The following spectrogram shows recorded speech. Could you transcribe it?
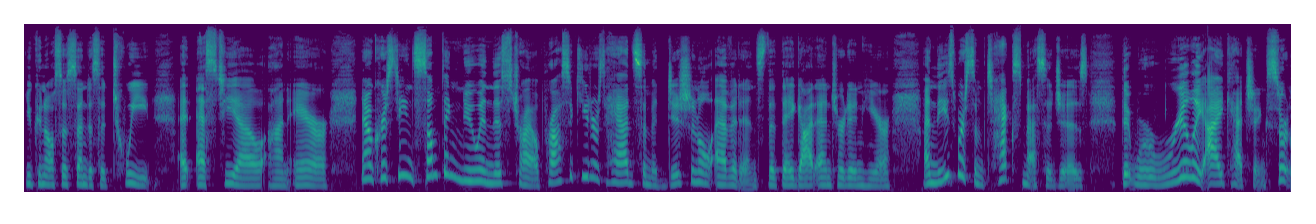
You can also send us a tweet at STL on air. Now, Christine, something new in this trial. Prosecutors had some additional evidence that they got entered in here. And these were some text messages that were really eye catching, certainly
